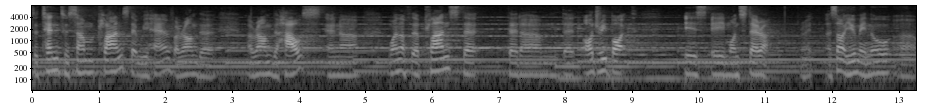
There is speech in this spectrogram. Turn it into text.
to tend to some plants that we have around the, around the house. And uh, one of the plants that, that, um, that Audrey bought is a monstera. Right? Some of you may know uh,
